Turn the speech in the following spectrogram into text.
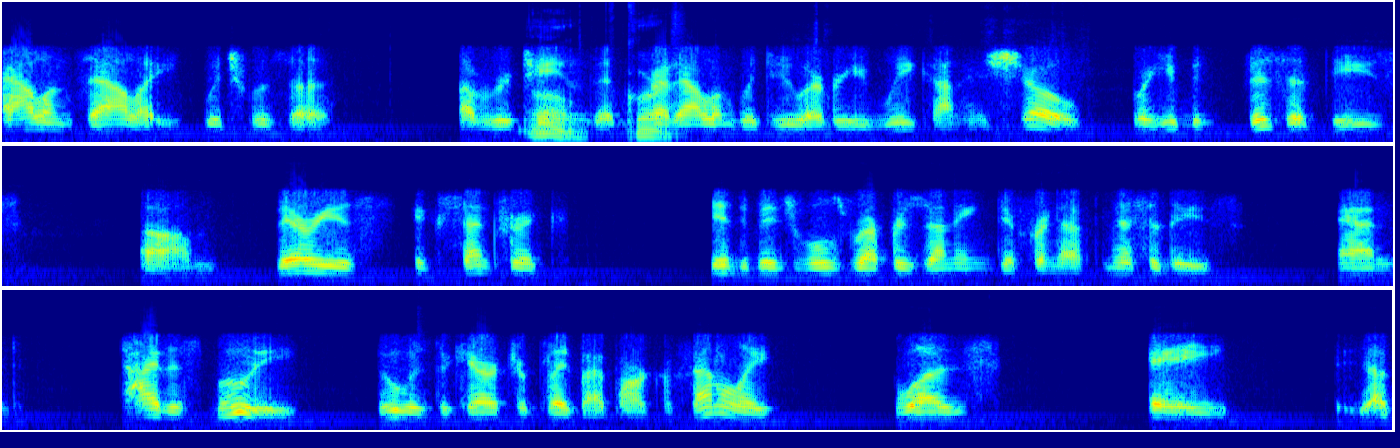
Allen's Alley, which was a a routine Oh, that. Fred Allen would do every week on his show, where he would visit these um, various eccentric individuals representing different ethnicities. And Titus Moody, who was the character played by Parker Fennelly, was a, a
